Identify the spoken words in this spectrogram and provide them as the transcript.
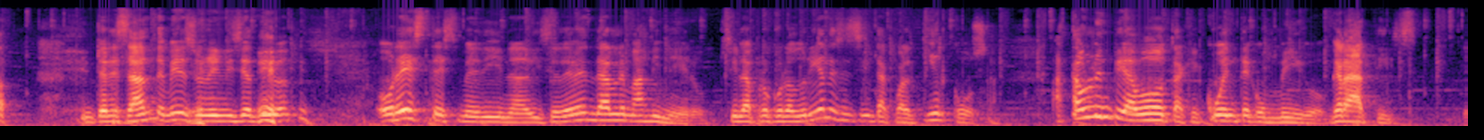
Interesante, mire, es una iniciativa. Orestes Medina dice, deben darle más dinero. Si la Procuraduría necesita cualquier cosa, hasta un limpiabota que cuente conmigo, gratis.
